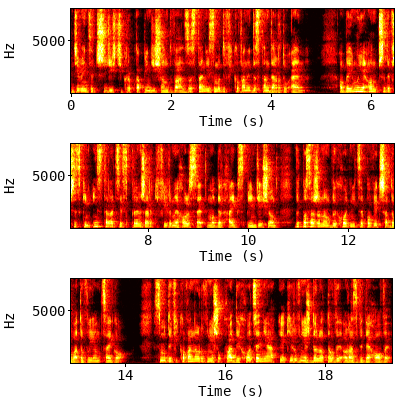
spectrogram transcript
930.52 zostanie zmodyfikowany do standardu M. Obejmuje on przede wszystkim instalację sprężarki firmy Holset model HX50 wyposażoną w chłodnicę powietrza doładowującego. Zmodyfikowano również układy chłodzenia, jak i również dolotowy oraz wydechowy.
